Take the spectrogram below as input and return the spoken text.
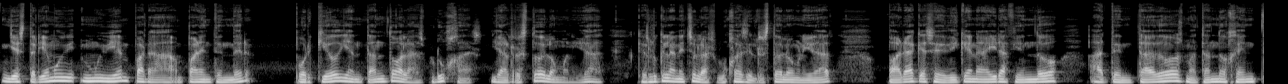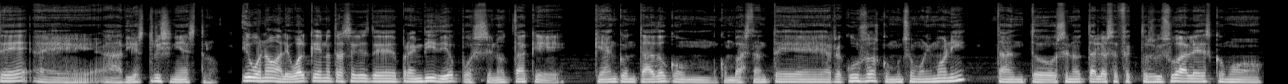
y estaría muy, muy bien para, para entender por qué odian tanto a las brujas y al resto de la humanidad, qué es lo que le han hecho las brujas y el resto de la humanidad para que se dediquen a ir haciendo atentados, matando gente eh, a diestro y siniestro. Y bueno, al igual que en otras series de Prime Video, pues se nota que, han contado con, con bastante recursos, con mucho money money. Tanto se nota en los efectos visuales como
